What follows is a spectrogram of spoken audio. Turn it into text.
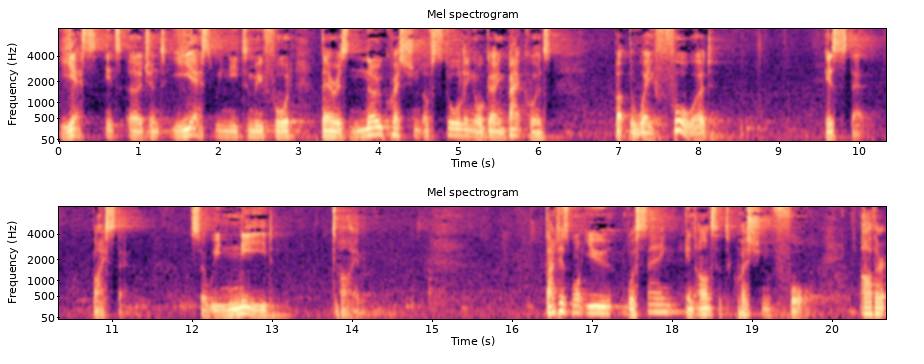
Yes, it's urgent. Yes, we need to move forward. There is no question of stalling or going backwards, but the way forward is step by step. So we need time. That is what you were saying in answer to question four. Are there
